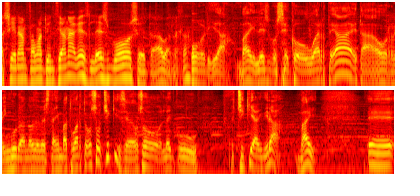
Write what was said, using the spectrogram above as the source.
hasieran famatu intzianak, ez, Lesbos eta abar, da? Hori da, bai, lesboseko uartea eta hor inguruan daude beste hainbat uarte oso txiki, ze oso leku txikiak dira, bai. E,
